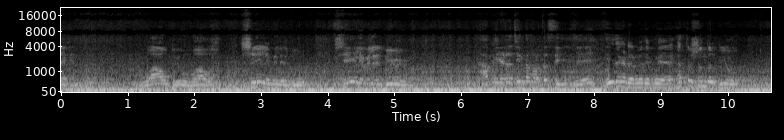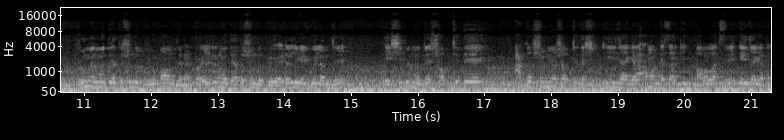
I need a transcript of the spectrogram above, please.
দেখেন ওয়াও ভিউ ওয়াও সেই লেভেলের ভিউ সেই লেভেলের ভিউ আমি এটা চিন্তা করতেছি যে এই জায়গাটার মধ্যে বইয়ে এত সুন্দর ভিউ রুমের মধ্যে এত সুন্দর ভিউ পাওয়া যায় না টয়লেটের মধ্যে এত সুন্দর ভিউ এটার লিগে কইলাম যে, এই শিপের মধ্যে সবচেয়ে আকর্ষণীয় সবচেয়ে এই জায়গা আমার কাছে আর কি ভালো লাগছে, এই জায়গাটা।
